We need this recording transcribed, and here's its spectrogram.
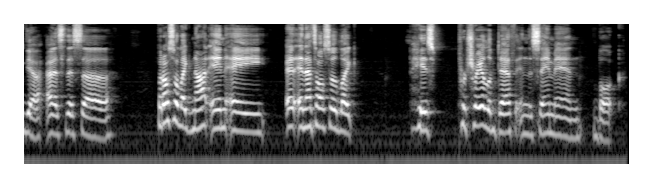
yeah, as this uh but also like not in a and, and that's also like his portrayal of death in the Sandman book,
